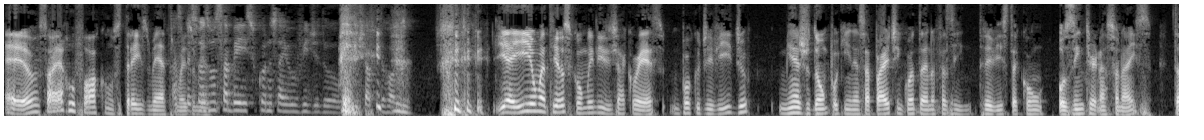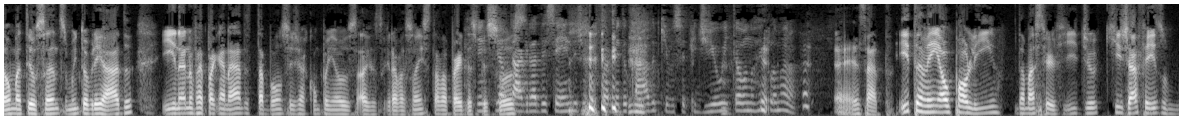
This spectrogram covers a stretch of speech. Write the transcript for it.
é, eu só erro o foco uns 3 metros, As mais ou pessoas menos. vão saber isso quando sair o vídeo do workshop do Robson. E aí o Matheus, como ele já conhece um pouco de vídeo, me ajudou um pouquinho nessa parte, enquanto a Ana fazia entrevista com os internacionais. Então, Matheus Santos, muito obrigado. E nós não vai pagar nada, tá bom? Você já acompanhou os- as gravações, estava perto A das gente pessoas. já tá agradecendo de uma forma educada, porque você pediu, então não reclama não. É, exato. E também ao Paulinho, da Master Video, que já fez um,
